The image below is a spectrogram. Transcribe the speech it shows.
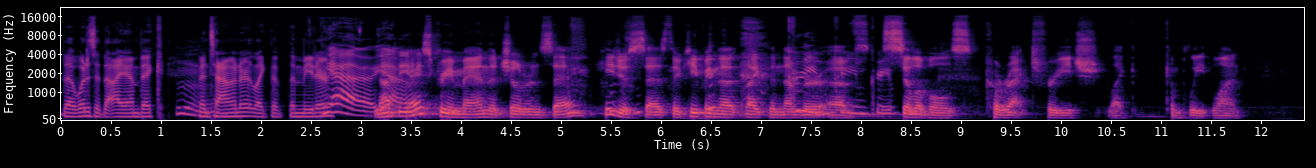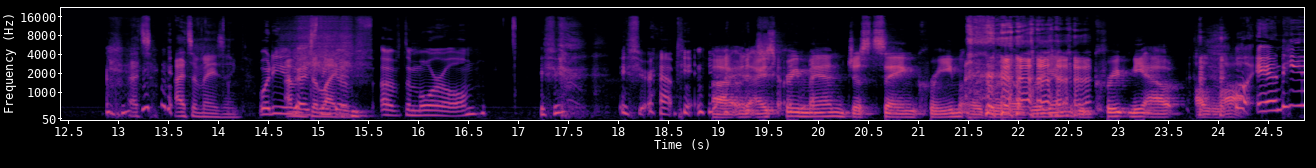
the what is it? The iambic pentameter, like the the meter. Hmm. Yeah, not yeah. the ice cream man. The children say he just says they're keeping the like the number Cream, of cream, cream. syllables correct for each like complete line. That's that's amazing. What do you I'm guys delighted. think of, of the moral? If you if you're happy and you Uh, an ice cream man just saying cream over and over again would creep me out a lot. Well, and he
